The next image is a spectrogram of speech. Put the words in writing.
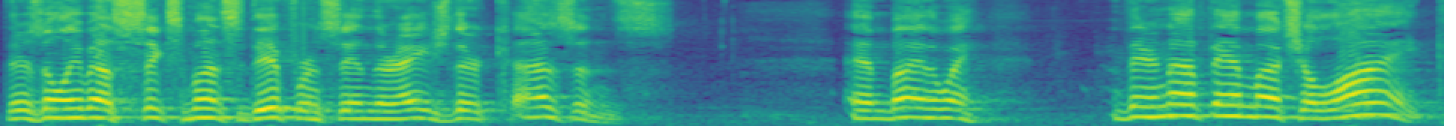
There's only about six months difference in their age. They're cousins. And by the way, they're not that much alike.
